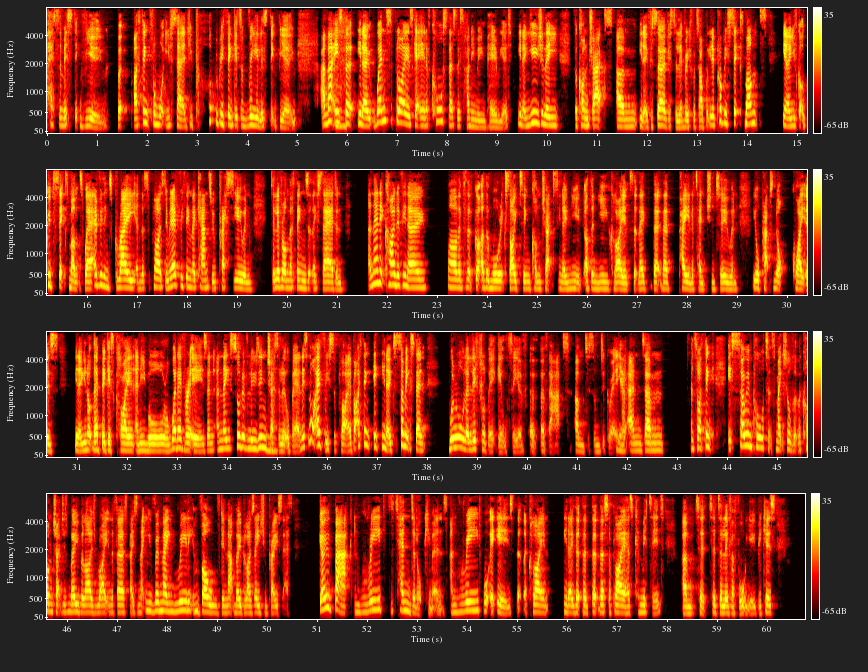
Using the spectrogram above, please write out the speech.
pessimistic view, but I think from what you've said, you probably think it's a realistic view. And that is mm. that, you know, when suppliers get in, of course, there's this honeymoon period. You know, usually for contracts, um, you know, for service delivery, for example, you know, probably six months. You know, you've got a good six months where everything's great and the supplier's doing everything they can to impress you and deliver on the things that they've said. And and then it kind of, you know, well, they've, they've got other more exciting contracts, you know, new other new clients that they that they're paying attention to, and you're perhaps not quite as you know you're not their biggest client anymore or whatever it is and and they sort of lose interest mm. a little bit and it's not every supplier but i think it, you know to some extent we're all a little bit guilty of of, of that um to some degree yeah. and um and so I think it's so important to make sure that the contract is mobilized right in the first place and that you remain really involved in that mobilization process go back and read the tender documents and read what it is that the client, you know, that the, that the supplier has committed um, to, to deliver for you. Because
